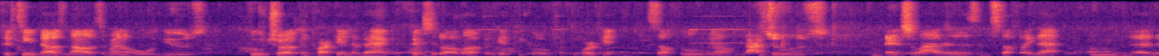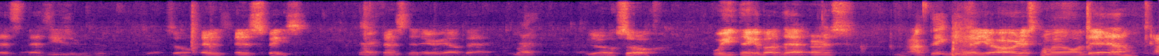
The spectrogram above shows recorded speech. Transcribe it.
fifteen thousand dollars to rent an old used food truck and park it in the back and fix it all up and get people to work it and sell food, you know, nachos, enchiladas and stuff like that. Mhm. Uh, that's that's easier to do. So and it's, and it's space, Right. fenced in area out back. Right. You know, so what do you think about that, Ernest? I think. You have your artist coming on down. I,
